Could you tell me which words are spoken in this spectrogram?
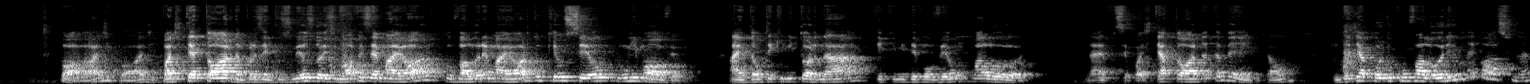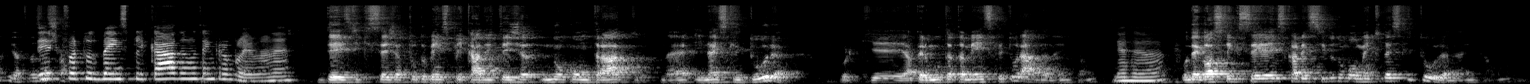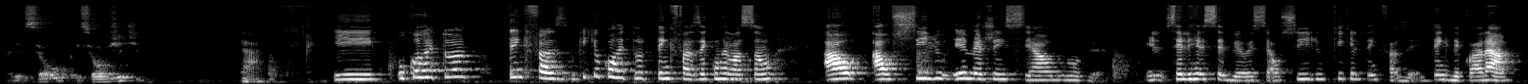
Pode, pode. Pode ter torna, por exemplo, os meus dois imóveis é maior, o valor é maior do que o seu um imóvel. Ah, então tem que me tornar, tem que me devolver um valor. Né? Você pode ter a torna também. Então, tudo é de acordo com o valor e o negócio, né? Desde que for tudo bem explicado, não tem problema, né? Desde que seja tudo bem explicado e esteja no contrato, né? E na escritura, porque a permuta também é escriturada, né? Então, uhum. o negócio tem que ser esclarecido no momento da escritura, né? Então, esse é o, esse é o objetivo. Tá. E o corretor tem que fazer. O que, que o corretor tem que fazer com relação ao auxílio emergencial do governo? Ele, se ele recebeu esse auxílio, o que, que ele tem que fazer? Ele tem que declarar?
